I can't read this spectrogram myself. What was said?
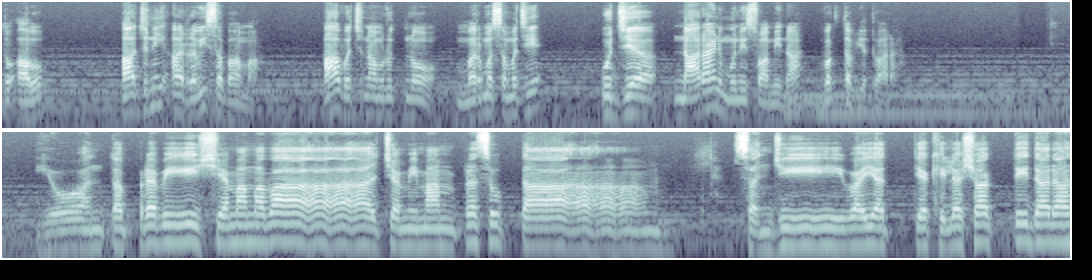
તો આવો આજની આ રવિ સભામાં આ વચનામૃતનો મર્મ સમજીએ પૂજ્ય નારાયણ મુનિ સ્વામીના વક્તવ્ય દ્વારા यो अन्तप्रविश्य मम वाचमिमां प्रसुप्तां सञ्जीवयत्यखिलशक्तिधरः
